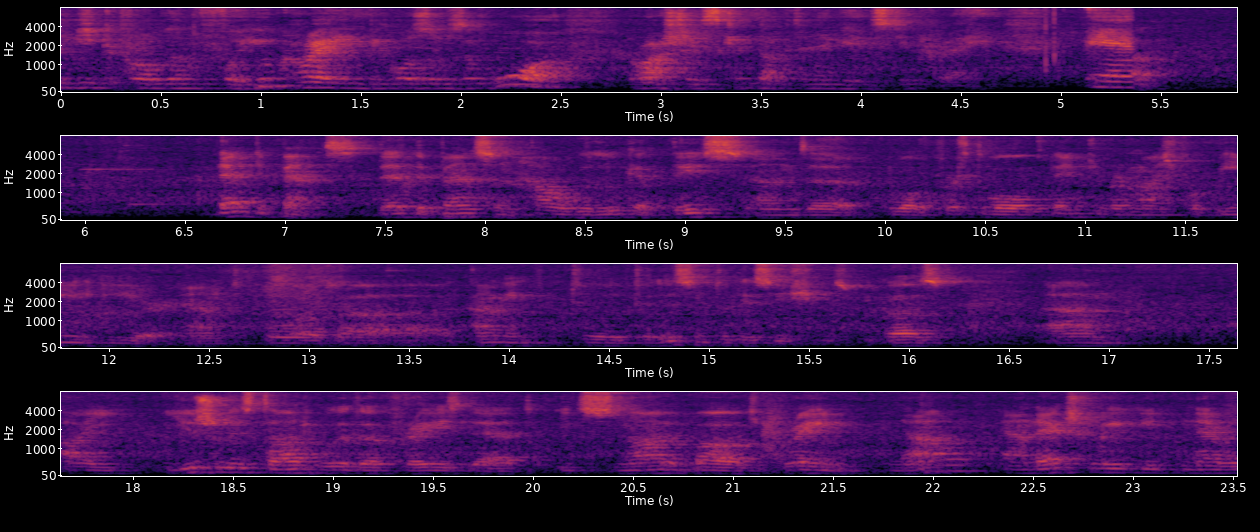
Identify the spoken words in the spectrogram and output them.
unique problem for Ukraine because of the war Russia is conducting against Ukraine. And That depends. That depends on how we look at this. And uh, well, first of all, thank you very much for being here and for uh, coming to, to listen to these issues. Because um, I usually start with a phrase that it's not about Ukraine now, and actually it never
